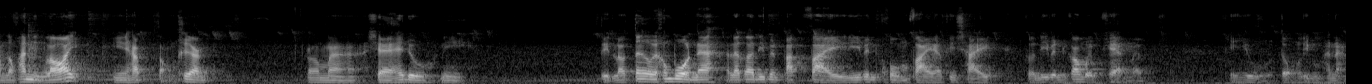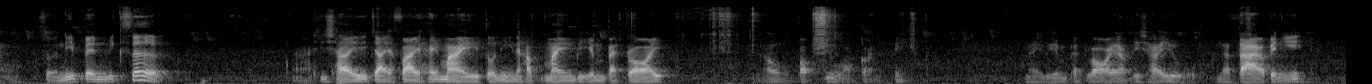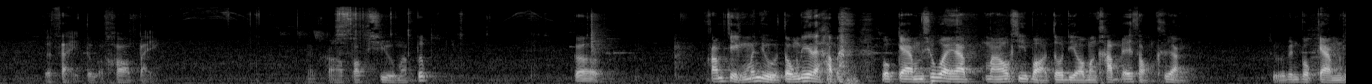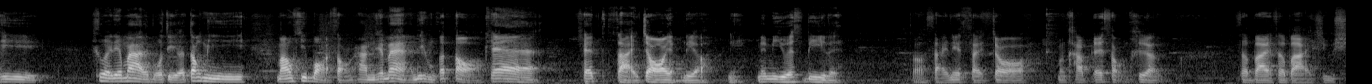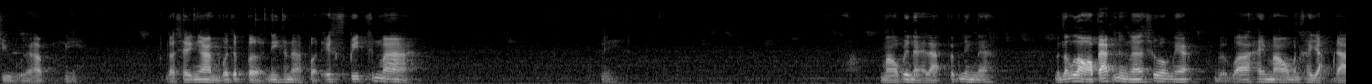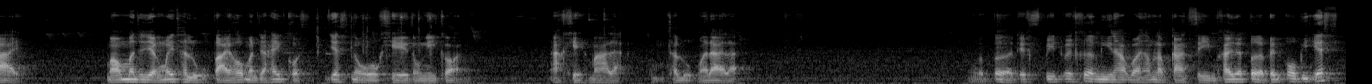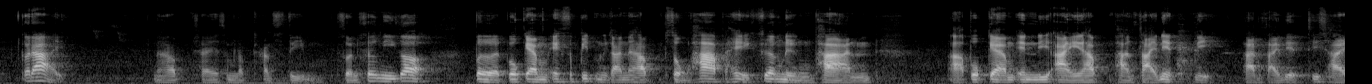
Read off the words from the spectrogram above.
2100นี่นะครับสองเครื่อง ก็มาแชร์ให้ดูนี่ ติดเราเตอร์ไว้ข้างบนนะ แล้วก็นี่เป็นปลั๊กไฟนี่เป็นโคมไฟครับที่ใช้ ส่วนนี้เป็นกล้องเว็บแคมแบบ ที่อยู่ตรงริมผนัง ส่วนนี้เป็นมิกเซอร์ที่ใช้จ่ายไฟให้ไมค์ตัวนี้นะครับ ไมค์ BM 800 เอาป๊อปคิวออกก่อนนี่ไมค์ BM 800ครับที่ใช้อยู่หน้าตาก็เป็นงนี้ ก็ใส่ตัวครอไป แล้วก็ป๊อปชิลมาปุ๊บ ก็ความเจ๋งมันอยู่ตรงนี้แหละครับ โปรแกรมช่วยครับ เมาส์คีย์บอร์ดตัวเดียวบังคับได้สองเครื่อง ถือว่าเป็นโปรแกรมที่ช่วยได้มากเลยปกติก็ต้องมีเมาส์คีย์บอร์ดสองอันใช่ไหมอันนี้ผมก็ต่อแค่แค่สายจออย่างเดียว นี่ไม่มี USB เลย ต่อสายเน็ตสายจอบังคับได้สองเครื่อง สบายสบายชิวๆนะครับ นี่ เราใช้งานผมก็จะเปิดนี่ขึ้นมา เปิด Xspeed ขึ้นมา เมาส์ไปไหนละแป๊บหนึ่งนะ มันต้องรอแป๊บหนึ่งนะช่วงเนี้ย แบบว่าให้เมาส์มันขยับได้ เมาส์มันจะยังไม่ทะลุไปเพราะมันจะให้กด yes no OK ตรงนี้ก่อน โอเคมาแล้วผมทะลุมาได้แล้วผมก็เปิด Xpeed ไว้เครื่องนี้นะครับ ไว้สำหรับการสตรีม ใครจะเปิดเป็น OBS ก็ได้นะครับ ใช้สำหรับการสตรีม ส่วนเครื่องนี้ก็เปิดโปรแกรม Xpeed เหมือนกันนะครับ ส่งภาพให้เครื่องหนึ่งผ่าน โปรแกรม NDI นะครับ ผ่านสายเน็ตนี่ผ่านสายเน็ตที่ใช้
